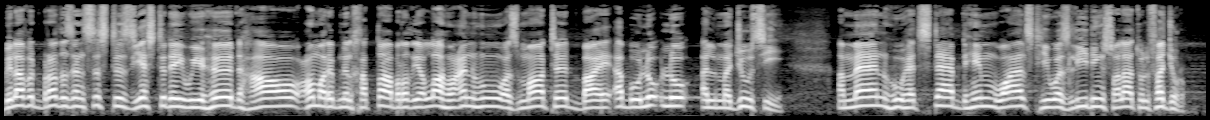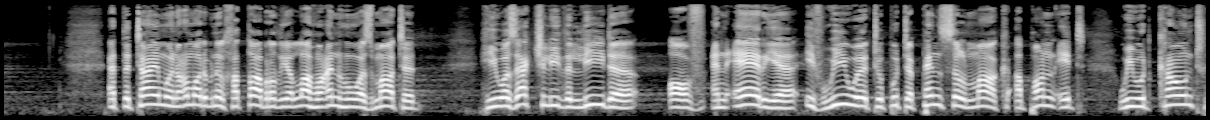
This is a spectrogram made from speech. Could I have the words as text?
Beloved brothers and sisters, yesterday we heard how Umar ibn al-Khattab radiallahu anhu was martyred by Abu Lu'lu al-Majusi, a man who had stabbed him whilst he was leading Salatul Fajr. At the time when Umar ibn al-Khattab radiallahu anhu was martyred, he was actually the leader of an area. If we were to put a pencil mark upon it, we would count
